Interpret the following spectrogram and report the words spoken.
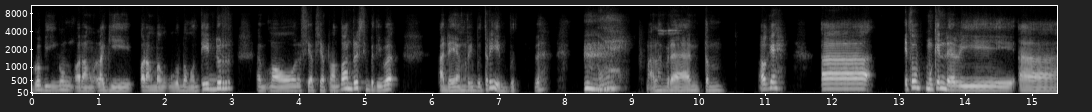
Gue bingung orang lagi orang bang gue bangun tidur eh, mau siap-siap nonton terus tiba-tiba ada yang ribut-ribut. Lah. Malah berantem. Oke. eh itu mungkin dari eh,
